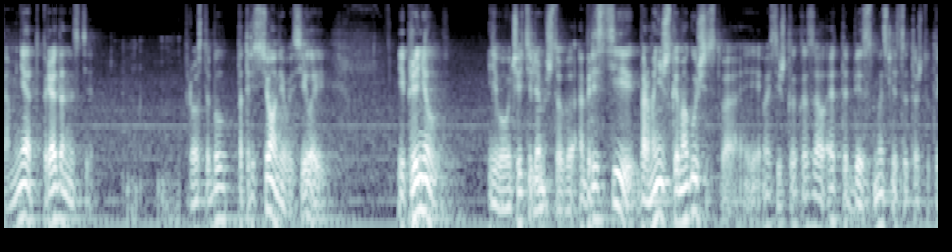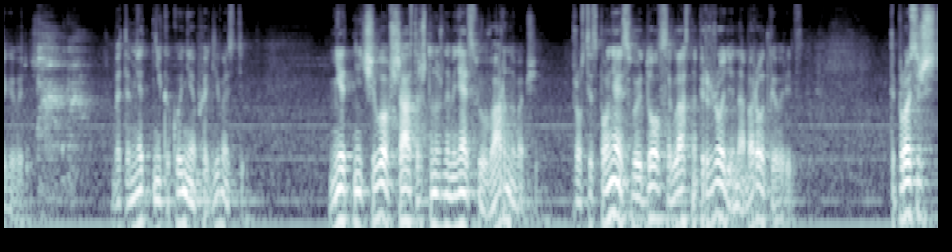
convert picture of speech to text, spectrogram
Там нет преданности. Просто был потрясен его силой и принял его учителем, чтобы обрести гармоническое могущество. И Васишта сказал, это бессмыслица то, что ты говоришь. В этом нет никакой необходимости. Нет ничего в шастре, что нужно менять свою варну вообще. Просто исполняй свой долг согласно природе, наоборот говорится. Ты просишь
